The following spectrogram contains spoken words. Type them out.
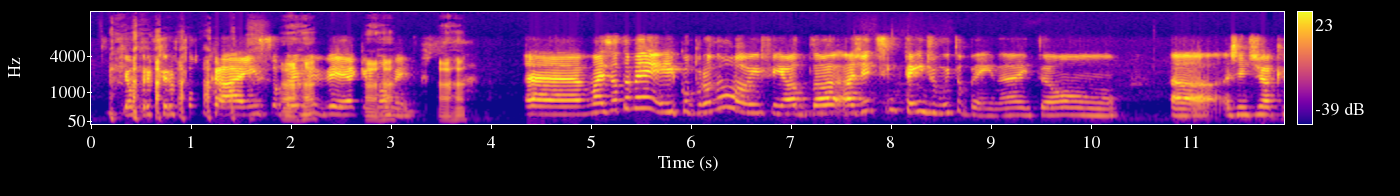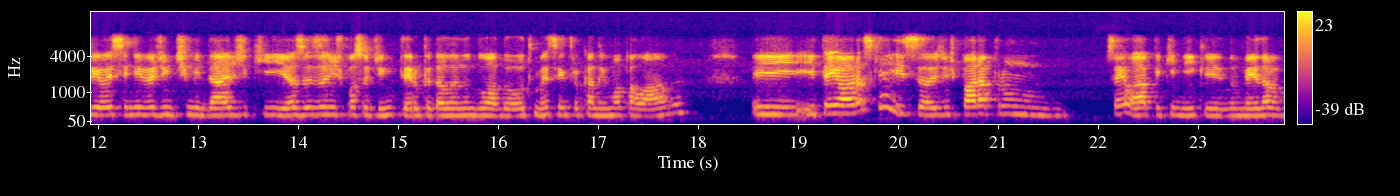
que eu prefiro focar em sobreviver aquele momento. É, mas eu também, e com o Bruno, enfim, a gente se entende muito bem, né? Então Uh, a gente já criou esse nível de intimidade que às vezes a gente passa o dia inteiro pedalando do lado do outro, mas sem trocar nenhuma palavra. E, e tem horas que é isso, a gente para para um, sei lá, piquenique no meio da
